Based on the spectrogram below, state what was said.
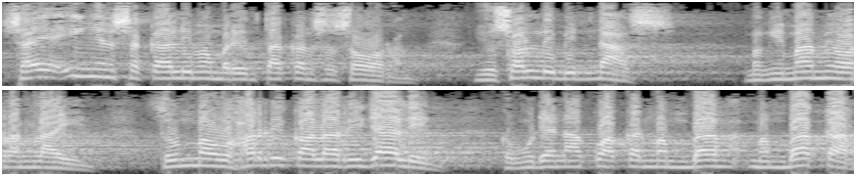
Saya ingin sekali memerintahkan seseorang, yusalli bin nas, mengimami orang lain. Tsumma uharrika ala rijalin. Kemudian aku akan membakar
